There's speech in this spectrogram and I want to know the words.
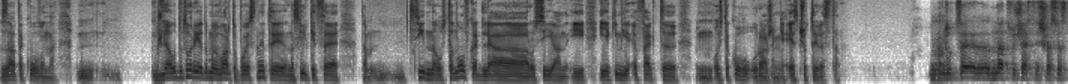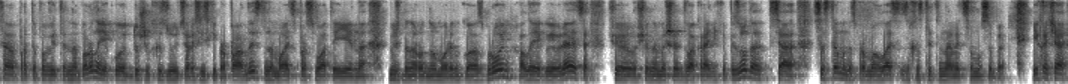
заатакована. Для аудиторії, я думаю, варто пояснити, наскільки це там цінна установка для росіян, і, і яким є ефект е, ось такого ураження С 400 Ну, це надсучасніша система протиповітряної оборони, якою дуже хизуються російські пропагандисти, намагаються просувати її на міжнародному ринку озброєнь. Але як виявляється, що щонайменше два крайніх епізоди ця система не спромоглася захистити навіть саму себе. І хоча,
